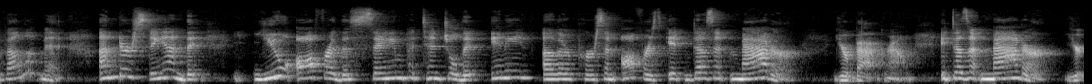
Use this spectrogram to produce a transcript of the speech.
development. Understand that you offer the same potential that any other person offers. It doesn't matter your background, it doesn't matter your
